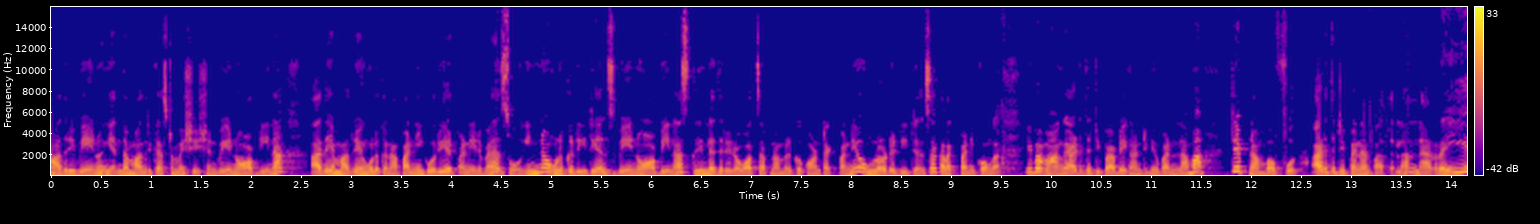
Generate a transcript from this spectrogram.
மாதிரி வேணும் எந்த மாதிரி கஸ்டமைசேஷன் வேணும் அப்படின்னா அதே மாதிரி உங்களுக்கு நான் பண்ணி கொரியர் பண்ணிடுவேன். ஸோ இன்னும் உங்களுக்கு டீட்டெயில்ஸ் வேணும் அப்படின்னா ஸ்க்ரீனில் தெரியுற வாட்ஸ்அப் நம்பருக்கு காண்டாக்ட் பண்ணி உங்களோட டீட்டெயில்ஸை கலெக்ட் பண்ணிக்கோங்க. இப்போ வாங்க அடுத்த டிப் அப்படியே கண்டினியூ பண்ணலாமா? டிப் நம்பர் ஃபோர் அடுத்த டிப் என்னன்னு பார்த்துடலாம் நிறைய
